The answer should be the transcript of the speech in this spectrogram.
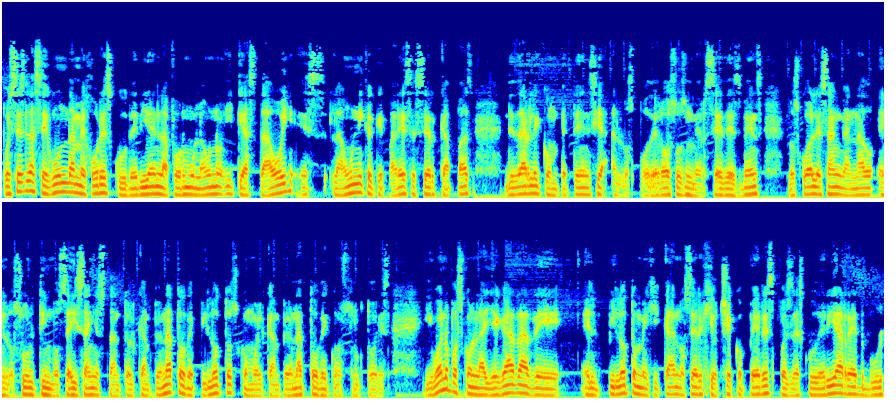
pues es la segunda mejor escudería en la Fórmula 1 y que hasta hoy es la única que parece ser capaz de darle competencia a los poderosos Mercedes-Benz, los cuales han ganado en los últimos seis años tanto el campeonato de pilotos como el campeonato de constructores. Y bueno, pues con la llegada de el piloto mexicano Sergio Checo Pérez, pues la escudería Red Bull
